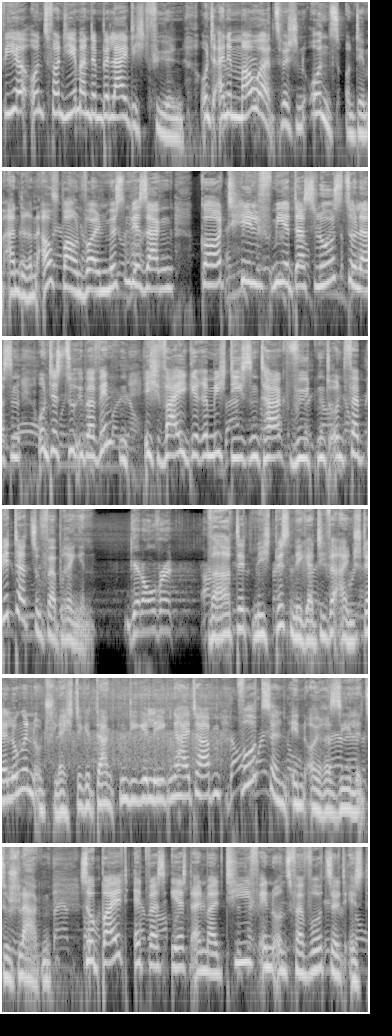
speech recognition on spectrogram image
wir uns von jemandem beleidigt fühlen und eine Mauer zwischen uns und dem anderen aufbauen wollen, müssen wir sagen, Gott, hilf mir, das loszulassen und es zu überwinden. Ich weigere mich, diesen Tag wütend und verbittert zu verbringen. Wartet nicht, bis negative Einstellungen und schlechte Gedanken die Gelegenheit haben, Wurzeln in eurer Seele zu schlagen. Sobald etwas erst einmal tief in uns verwurzelt ist,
